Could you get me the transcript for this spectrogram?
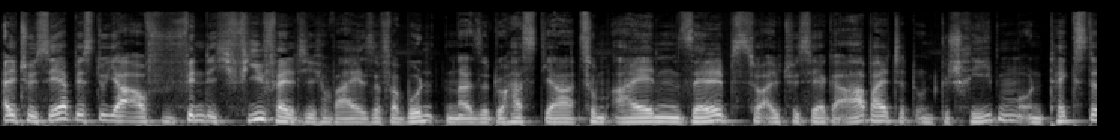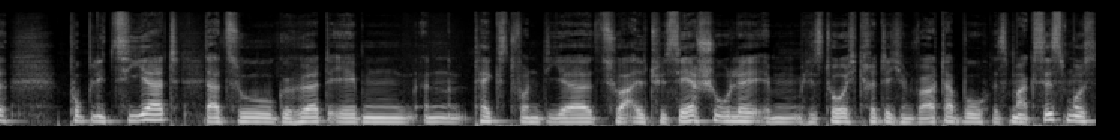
Althusser bist du ja auf, finde ich, vielfältige Weise verbunden. Also du hast ja zum einen selbst zu Althusser gearbeitet und geschrieben und Texte publiziert. Dazu gehört eben ein Text von dir zur Althusser-Schule im historisch-kritischen Wörterbuch des Marxismus.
